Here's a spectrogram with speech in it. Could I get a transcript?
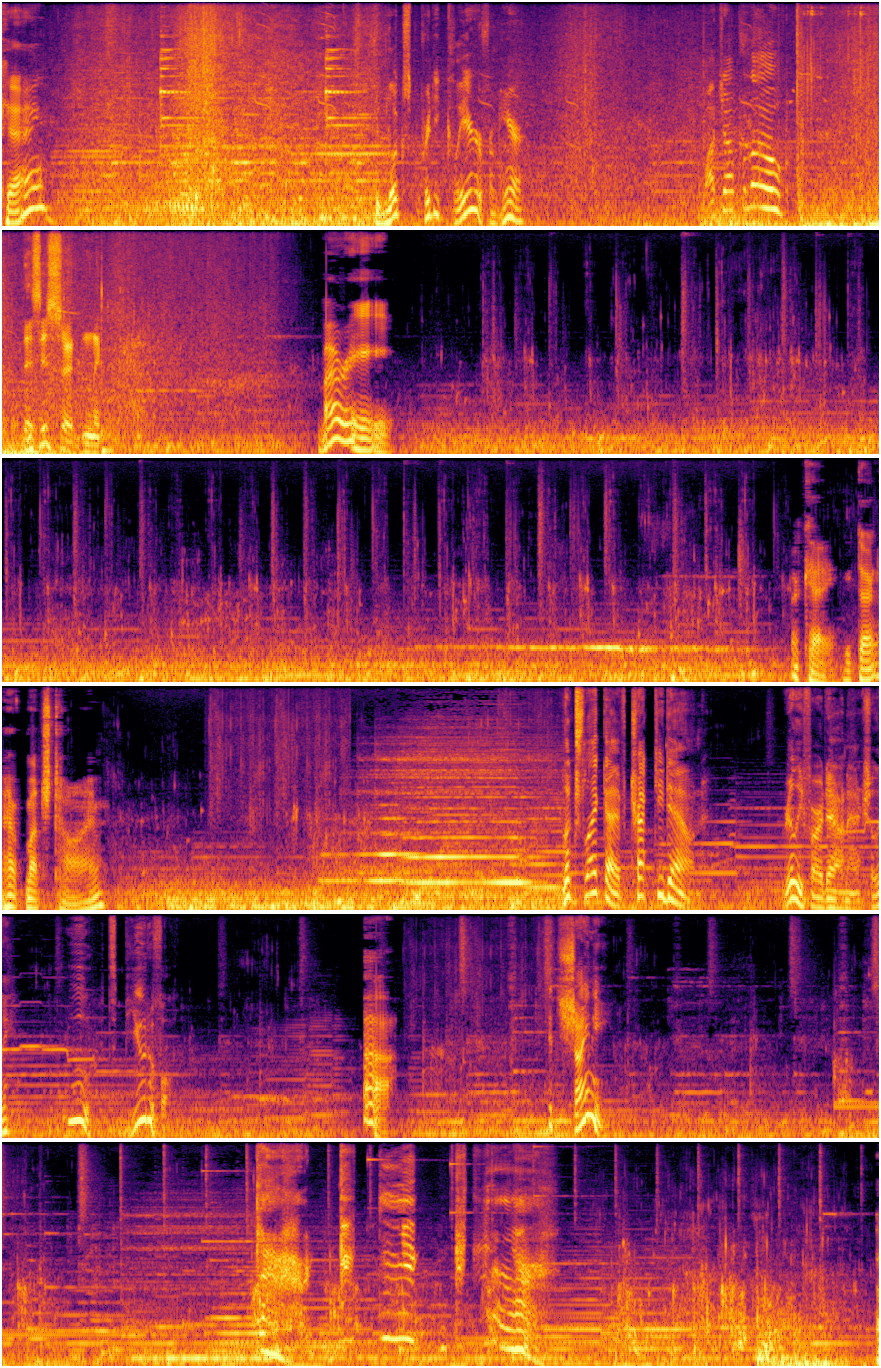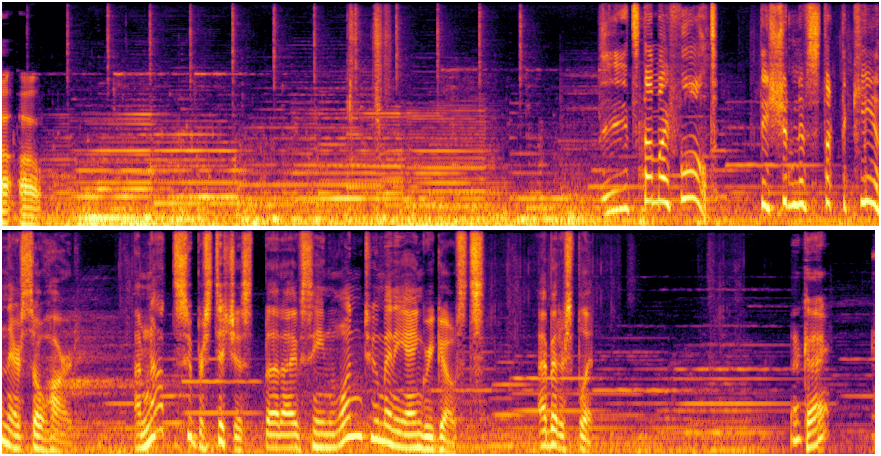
Okay. It looks pretty clear from here. Watch out below. This is certainly. Murray. Okay, we don't have much time. Looks like I've tracked you down. Really far down, actually. Ooh, it's beautiful. Ah, It's shiny. They shouldn't have stuck the key in there so hard. I'm not superstitious, but I've seen one too many angry ghosts. I better split. Okay.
